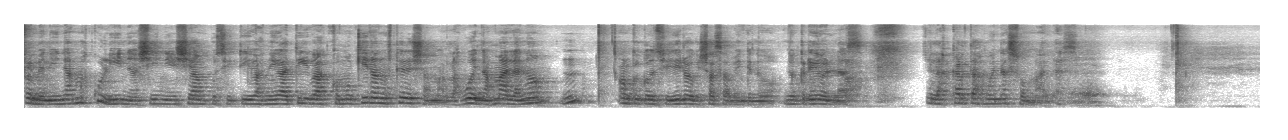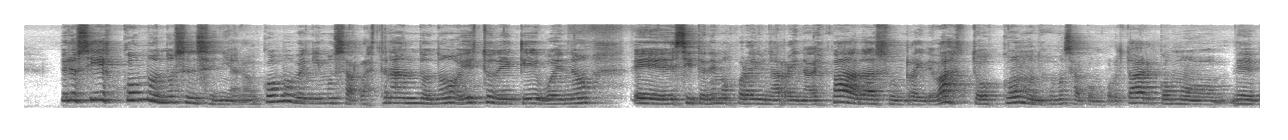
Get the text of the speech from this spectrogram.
femeninas, masculinas, yin y yang, positivas, negativas, como quieran ustedes llamarlas, buenas, malas, ¿no? ¿Mm? Aunque considero que ya saben que no, no creo en las, en las cartas buenas o malas. Pero sí es cómo nos enseñaron, cómo venimos arrastrando, ¿no? Esto de que, bueno, eh, si tenemos por ahí una reina de espadas, un rey de bastos, cómo nos vamos a comportar, cómo, eh,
